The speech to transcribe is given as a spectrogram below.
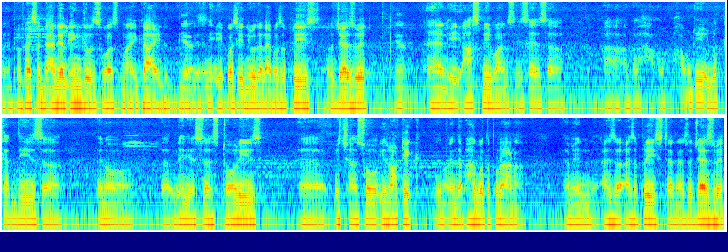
uh, Professor Daniel Ingalls was my guide. Yes. He, because he knew that I was a priest, a Jesuit, Yeah. and he asked me once, he says, uh, uh, how, how do you look at these, uh, you know, uh, various uh, stories uh, which are so erotic, you know, in the Bhagavata Purana? I mean, as a, as a priest and as a Jesuit.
